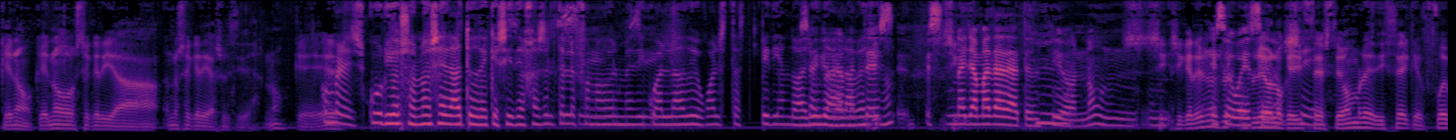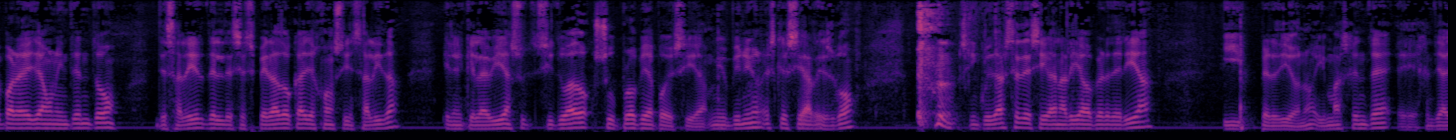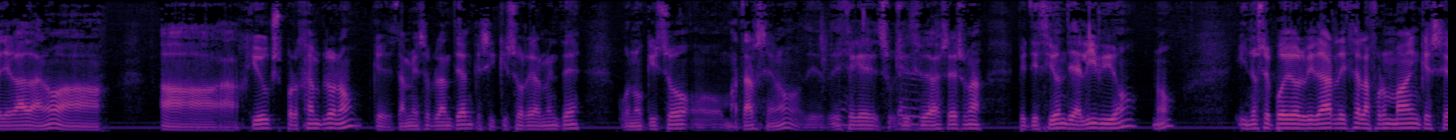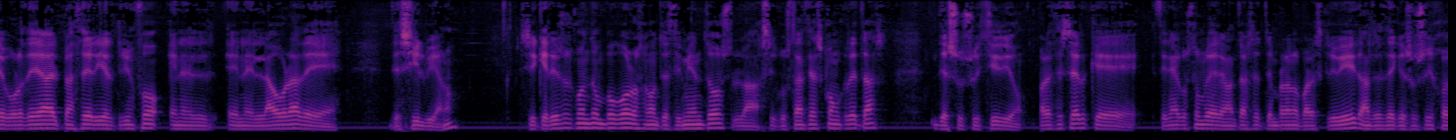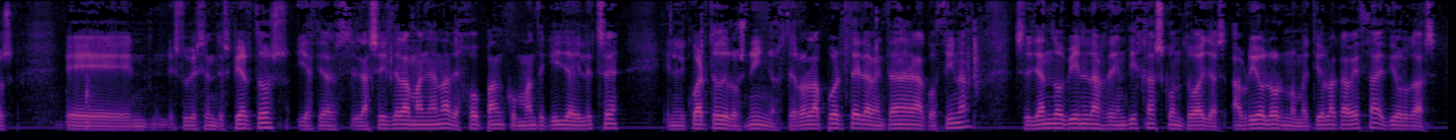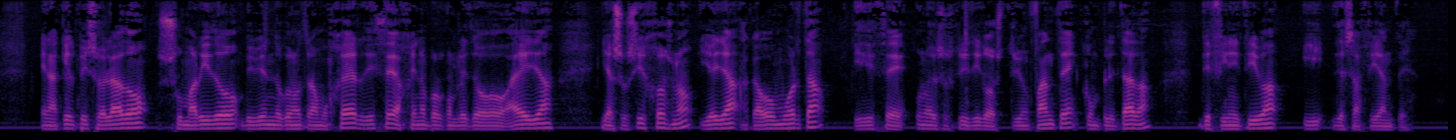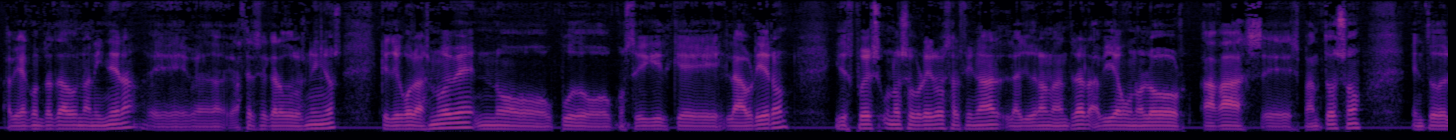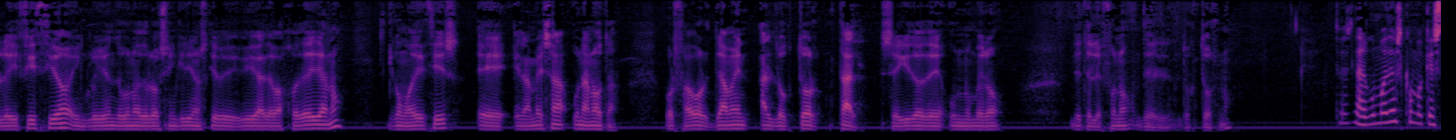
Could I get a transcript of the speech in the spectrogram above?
que no, que no se quería, no se quería suicidar, ¿no? Que Hombre, es... curioso, ¿no? Ese dato de que si dejas el teléfono del médico al lado, igual estás pidiendo ayuda a la vez, ¿no? Es, una llamada de atención, ¿no? Un, si queréis os leo lo que dice este hombre, dice que fue para ella un intento de salir del desesperado callejón sin salida en el que le había situado su propia poesía. Mi opinión es que se arriesgó sin cuidarse de si ganaría o perdería y perdió, ¿no? Y más gente, eh, gente allegada, ¿no? A, a Hughes, por ejemplo, ¿no? Que también se plantean que si quiso realmente o no quiso o matarse, ¿no? Dice que su- suicidarse es una petición de alivio, ¿no? Y no se puede olvidar, dice, la forma en que se bordea el placer y el triunfo en, el, en el- la obra de, de Silvia, ¿no? Si queréis os cuento un poco los acontecimientos, las circunstancias concretas de su suicidio. Parece ser que tenía costumbre de levantarse temprano para escribir antes de que sus hijos eh, estuviesen despiertos y hacia las seis de la mañana dejó pan con mantequilla y leche en el cuarto de los niños. Cerró la puerta y la ventana de la cocina, sellando bien las rendijas con toallas. Abrió el horno, metió la cabeza y dio el gas. En aquel piso helado, su marido viviendo con otra mujer, dice, ajeno por completo a ella y a sus hijos, ¿no? Y ella acabó muerta y dice uno de sus críticos, triunfante, completada, definitiva y desafiante. Había contratado una niñera eh, para hacerse cargo de los niños, que llegó a las nueve, no pudo conseguir que la abrieron y después unos obreros al final le ayudaron a entrar. Había un olor a gas eh, espantoso en todo el edificio, incluyendo uno de los inquilinos que vivía debajo de ella, ¿no? Y como decís, eh, en la mesa una nota. Por favor, llamen al doctor tal, seguido de un número de teléfono del doctor, ¿no? Entonces, de algún modo es como que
